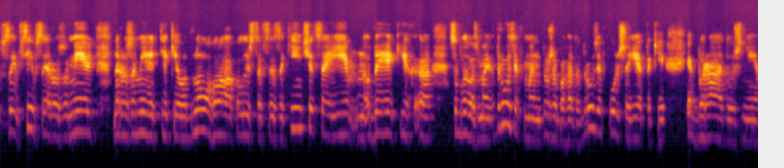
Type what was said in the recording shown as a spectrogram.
всі, всі все розуміють, не розуміють тільки одного. А коли ж це все закінчиться, і у деяких, е, особливо з моїх друзів, у мене дуже багато друзів в Польщі є такі, якби радужні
